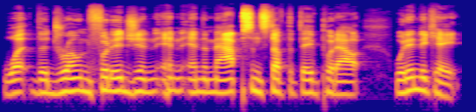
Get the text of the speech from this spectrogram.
what the drone footage and and and the maps and stuff that they've put out would indicate.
